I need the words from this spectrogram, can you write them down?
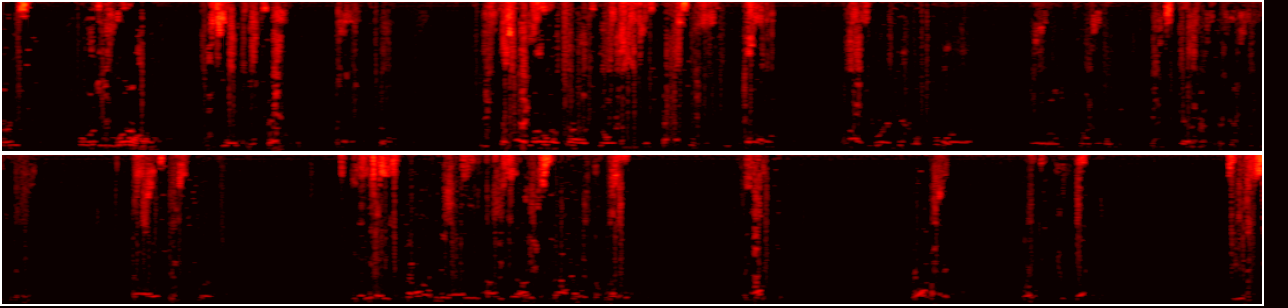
verse 41 to the end of the chapter. So, you think I know what's already going on in this passage, if you if you weren't here before, put it in other side of the lake, they asked him, Rabbi, did you get? Jesus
